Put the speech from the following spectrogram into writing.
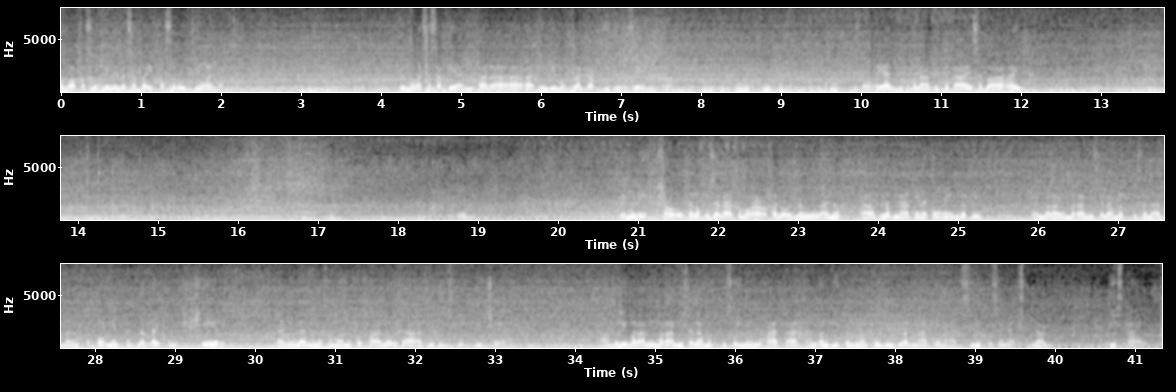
Papapasukin nila sa bypass road yung ano. Yung mga sasakyan para hindi mag-plug up dito sa sentro. So ayan, malapit na tayo sa bahay. Ayan. Okay, muli, shoutout na lang po sa lahat ng makakapanood ng ano, ah, vlog natin na ngayong gabi. Ayan, maraming maraming salamat po sa lahat ng comment, nagla-like, na nag-share, lalong lalo na sa mga nagpa-follow sa ating Facebook page. Ayan. Ah, muli maraming maraming salamat po sa inyong lahat at hanggang dito na lang po yung vlog natin at see you po sa next vlog. Peace out.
